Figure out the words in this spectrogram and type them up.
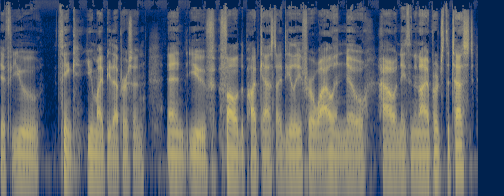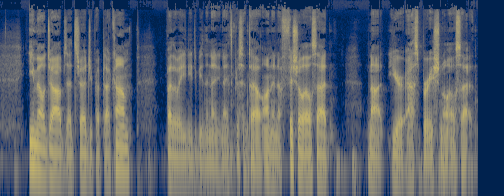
If you think you might be that person and you've followed the podcast ideally for a while and know how Nathan and I approach the test, email jobs at strategyprep.com. By the way, you need to be in the 99th percentile on an official LSAT, not your aspirational LSAT.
